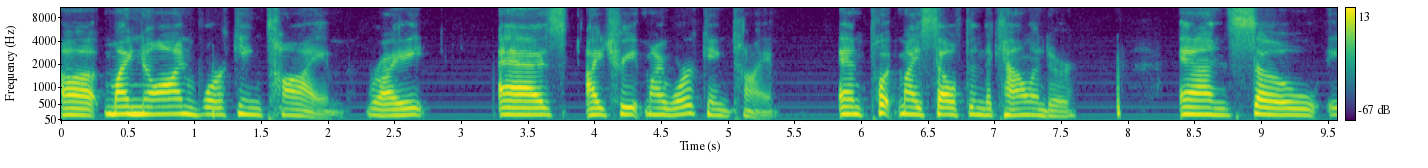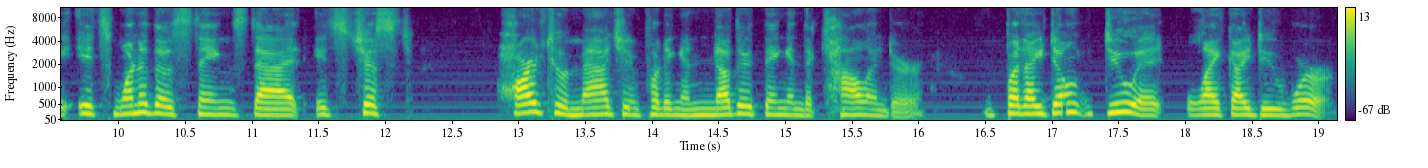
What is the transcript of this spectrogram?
Uh, my non working time, right? As I treat my working time and put myself in the calendar. And so it's one of those things that it's just hard to imagine putting another thing in the calendar, but I don't do it like I do work.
